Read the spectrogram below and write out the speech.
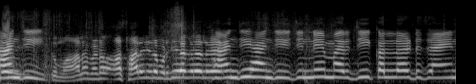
ਹਾਂਜੀ। ਕਮਾਲ ਹੈ ਮੈਡਮ ਆ ਸਾਰੇ ਜਿਹੜਾ ਮਰਜ਼ੀ ਰੰਗ ਲੈ ਲਵੇ। ਹਾਂਜੀ ਹਾਂਜੀ ਜਿੰਨੇ ਮਰਜ਼ੀ ਕਲਰ ਡਿਜ਼ਾਈਨ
